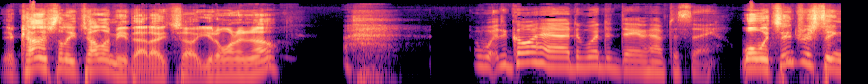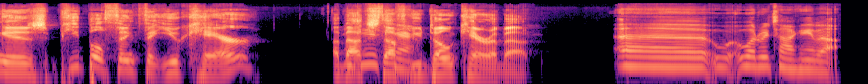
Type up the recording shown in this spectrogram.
They're constantly telling me that. I so you don't want to know? Go ahead. What did Dave have to say? Well, what's interesting is people think that you care about stuff care. you don't care about. Uh, what are we talking about?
